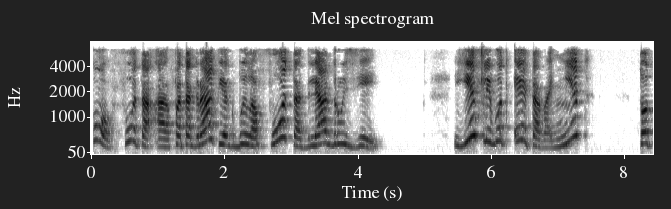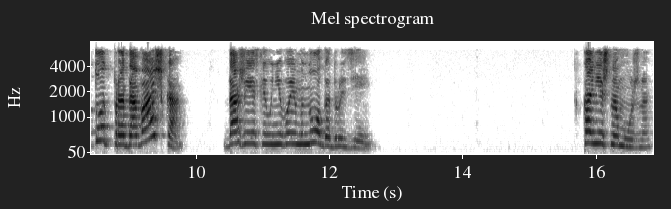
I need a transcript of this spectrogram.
фото, а, фотографиях было фото для друзей. Если вот этого нет, то тот продавашка, даже если у него и много друзей, Конечно, можно.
